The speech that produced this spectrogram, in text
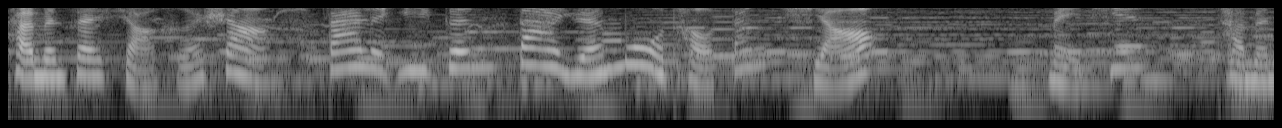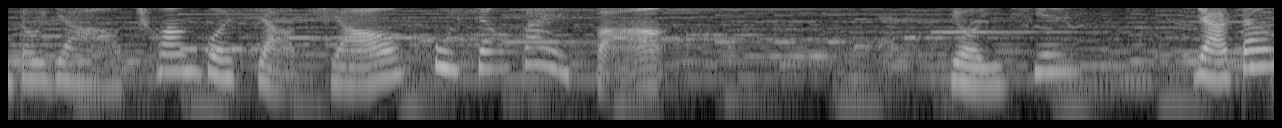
他们在小河上搭了一根大圆木头当桥。每天，他们都要穿过小桥，互相拜访。有一天，亚当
